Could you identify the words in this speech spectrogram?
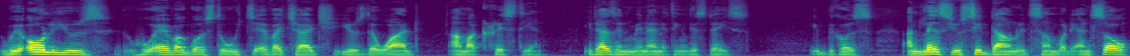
we all use, whoever goes to whichever church, use the word, I'm a Christian. It doesn't mean anything these days because unless you sit down with somebody. And so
